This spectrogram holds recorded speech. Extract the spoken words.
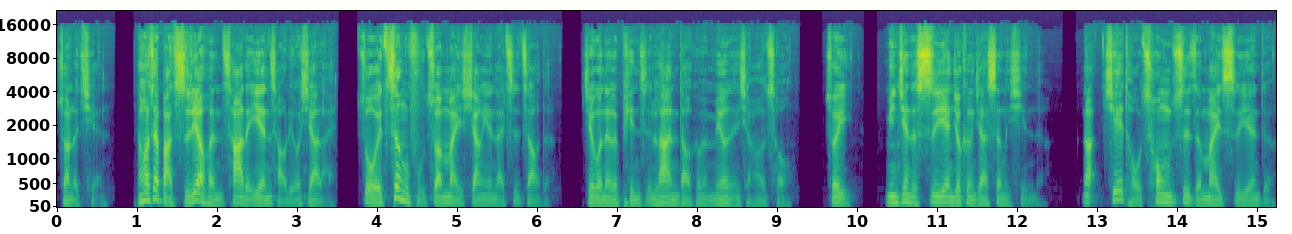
赚了钱，然后再把质量很差的烟草留下来，作为政府专卖香烟来制造的。结果那个品质烂到根本没有人想要抽，所以民间的私烟就更加盛行了。那街头充斥着卖私烟的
